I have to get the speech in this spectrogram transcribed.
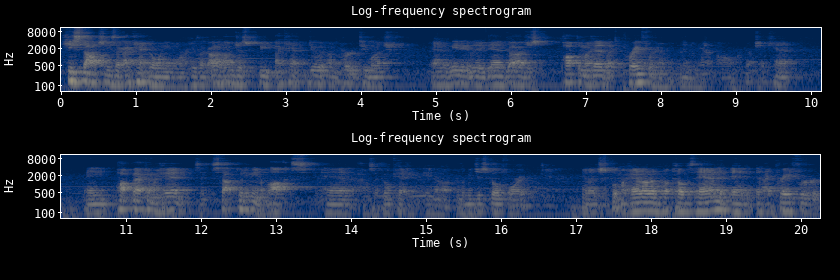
he stops and he's like, I can't go anymore. He's like, I'm just beat, I can't do it, I'm hurting too much. And immediately again, God just popped in my head, like, pray for him. And I'm like, oh my gosh, I can't. And he popped back in my head. It's like, stop putting me in a box. And I was like, okay, you know, let me just go for it. And I just put my hand on him, held his hand, and, and, and I prayed for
